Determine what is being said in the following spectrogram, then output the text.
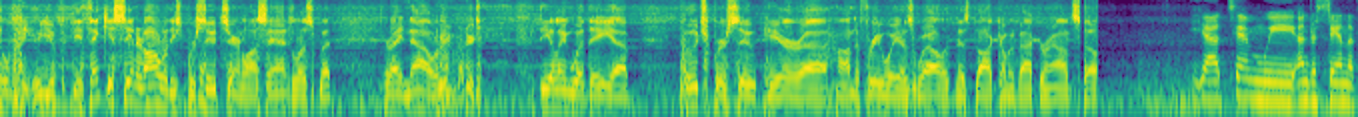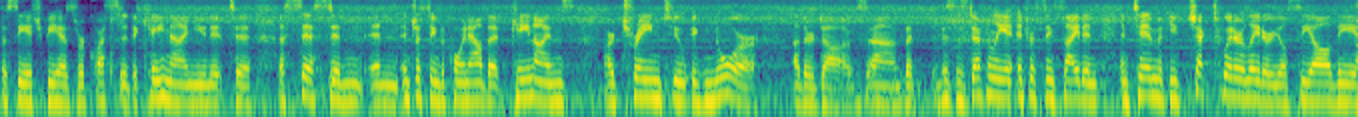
you, think you've seen it all with these pursuits here in Los Angeles, but right now we're, we're dealing with a uh, pooch pursuit here uh, on the freeway as well, and this dog coming back around. So. Yeah, Tim, we understand that the CHP has requested a canine unit to assist, and, interesting to point out that canines are trained to ignore other dogs. Uh, but this is definitely an interesting sight, and, and Tim, if you check Twitter later, you'll see all the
